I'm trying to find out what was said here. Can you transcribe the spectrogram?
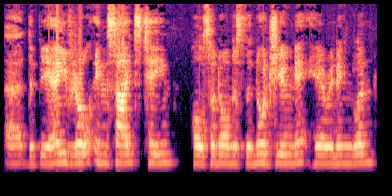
uh, the Behavioural Insights Team, also known as the Nudge Unit here in England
